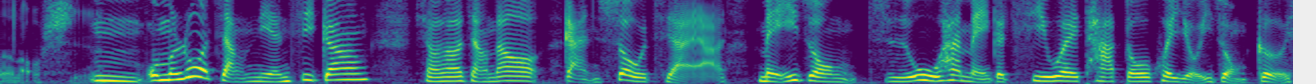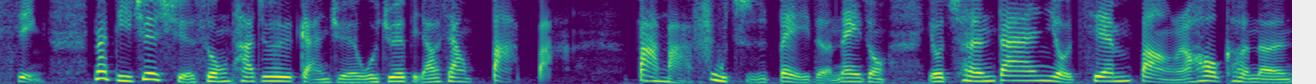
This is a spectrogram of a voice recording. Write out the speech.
呢？老师，嗯，我们如果讲年纪，刚刚小乔讲到感受起来啊，每一种植物和每一个气味，它都会有一种个性。那的确，雪松它就是感觉，我觉得比较像爸爸。爸爸父职辈的那种，有承担、有肩膀，然后可能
